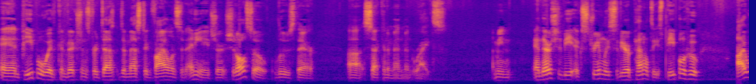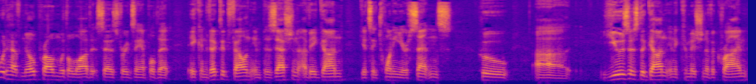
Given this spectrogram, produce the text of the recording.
And people with convictions for de- domestic violence of any nature should also lose their uh, Second Amendment rights. I mean, and there should be extremely severe penalties. People who I would have no problem with a law that says, for example, that a convicted felon in possession of a gun gets a 20 year sentence, who uh, uses the gun in a commission of a crime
